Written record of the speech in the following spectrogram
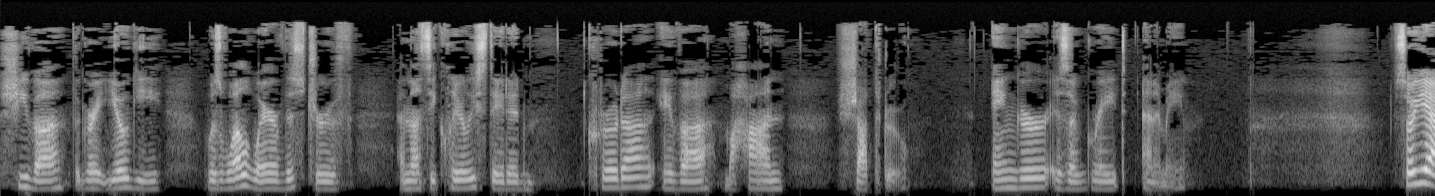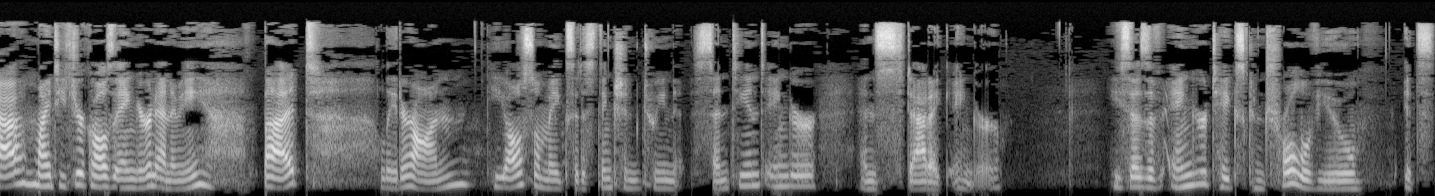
Shiva, the great yogi, was well aware of this truth, and thus he clearly stated, Krodha eva mahan shatru. Anger is a great enemy. So, yeah, my teacher calls anger an enemy, but later on, he also makes a distinction between sentient anger and static anger. He says if anger takes control of you, it's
